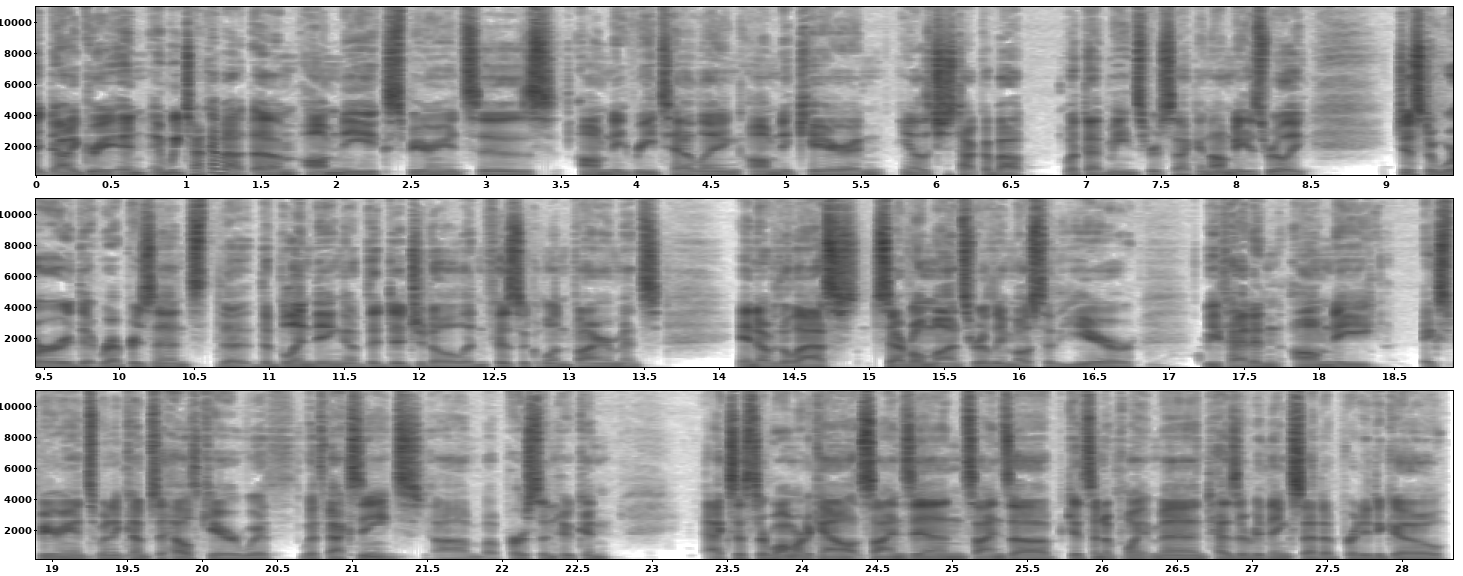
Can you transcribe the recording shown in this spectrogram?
I, I, agree. And and we talk about um, omni experiences, omni retailing, omni care, and you know, let's just talk about what that means for a second. Omni is really just a word that represents the the blending of the digital and physical environments. And over the last several months, really most of the year, we've had an omni experience when it comes to healthcare with with vaccines. Um, a person who can access their Walmart account, signs in, signs up, gets an appointment, has everything set up, ready to go,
